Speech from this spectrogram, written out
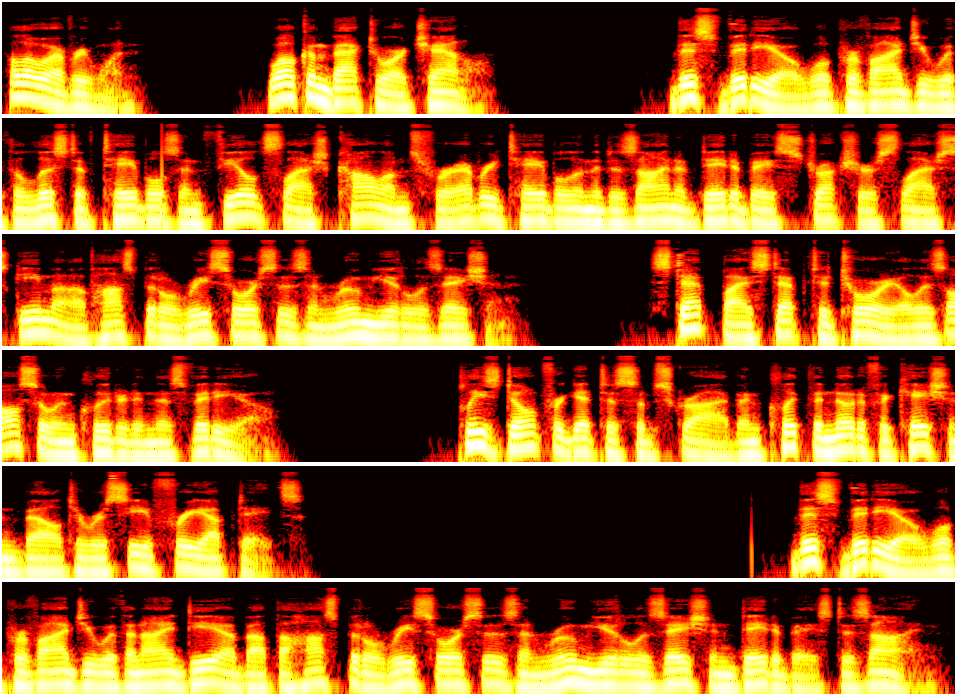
Hello everyone. Welcome back to our channel. This video will provide you with a list of tables and field slash columns for every table in the design of database structure slash schema of hospital resources and room utilization. Step-by-step tutorial is also included in this video. Please don't forget to subscribe and click the notification bell to receive free updates. This video will provide you with an idea about the hospital resources and room utilization database design.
